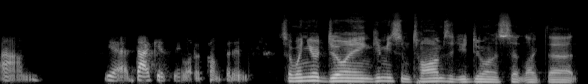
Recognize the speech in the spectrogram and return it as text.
Um, yeah, that gives me a lot of confidence. So when you're doing, give me some times that you do on a set like that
